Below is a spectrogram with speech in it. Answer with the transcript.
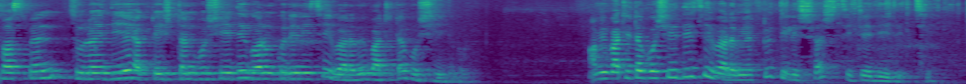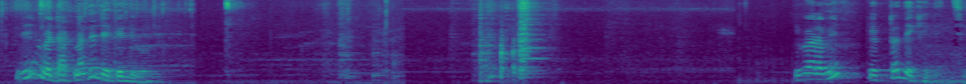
সসপ্যান চুলোয় দিয়ে একটা স্ট্যান্ড বসিয়ে দিয়ে গরম করে নিয়েছি, এবার আমি বাটিটা বসিয়ে দেবো। আমি বাটিটা বসিয়ে দিয়েছি, এবার আমি একটু তিলিশ শ্বাস ছিটিয়ে দিয়ে দিচ্ছি। দিয়ে এবার ঢাকনা দিয়ে ঢেকে দেব। এবার আমি কেকটা দেখে দিচ্ছি।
